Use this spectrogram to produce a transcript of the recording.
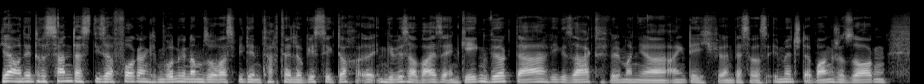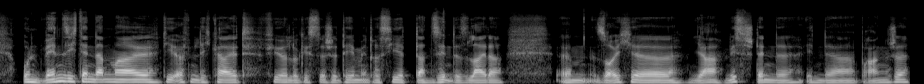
Ja, und interessant, dass dieser Vorgang im Grunde genommen sowas wie dem Tag der Logistik doch äh, in gewisser Weise entgegenwirkt. Da, wie gesagt, will man ja eigentlich für ein besseres Image der Branche sorgen. Und wenn sich denn dann mal die Öffentlichkeit für logistische Themen interessiert, dann sind es leider ähm, solche ja, Missstände in der Branche.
